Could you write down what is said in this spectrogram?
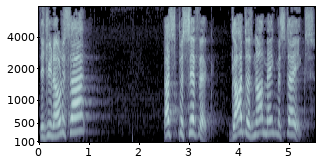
Did you notice that? That's specific. God does not make mistakes.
